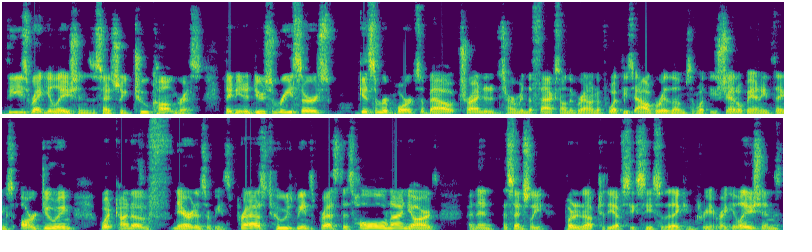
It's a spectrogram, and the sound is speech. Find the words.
these regulations essentially to Congress. They need to do some research, get some reports about trying to determine the facts on the ground of what these algorithms and what these shadow banning things are doing, what kind of narratives are being suppressed, who's being suppressed, this whole nine yards, and then essentially put it up to the FCC so that they can create regulations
